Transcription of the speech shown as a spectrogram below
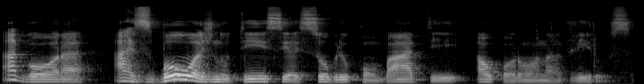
Agora, as boas notícias sobre o combate ao coronavírus.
